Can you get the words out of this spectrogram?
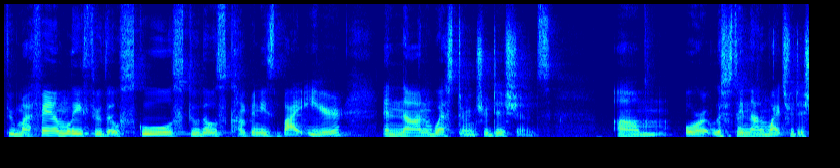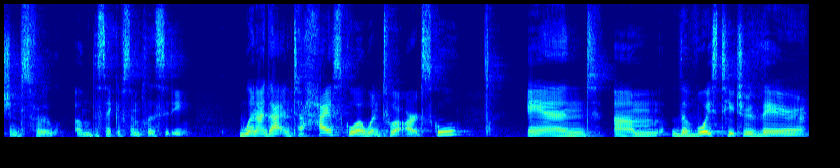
through my family, through those schools, through those companies by ear and non-Western traditions. Um, or let's just say non-white traditions for um, the sake of simplicity when I got into high school, I went to an art school, and um, the voice teacher there,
